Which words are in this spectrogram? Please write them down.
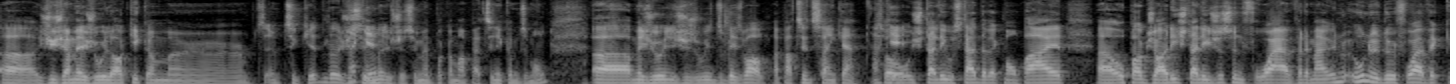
Euh, j'ai jamais joué le hockey comme un, un petit, un petit kid. Là. Je, Ok. sais, je sais même pas comment patiner comme du monde. Euh, mais j'ai joué- du baseball à partir de 5 ans. Ok. So, je suis allé au stade avec mon père. Euh, au Parc Jarry, je suis allé juste une fois, vraiment une, une ou deux fois avec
